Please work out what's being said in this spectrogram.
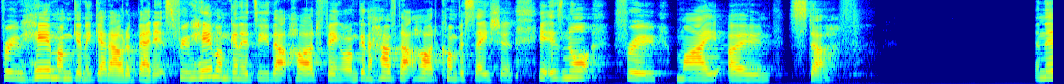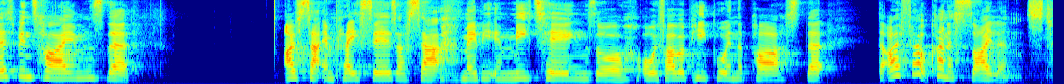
through him I'm going to get out of bed. It's through him I'm going to do that hard thing or I'm going to have that hard conversation. It is not through my own stuff. And there's been times that I've sat in places, I've sat maybe in meetings or, or with other people in the past that, that I felt kind of silenced.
